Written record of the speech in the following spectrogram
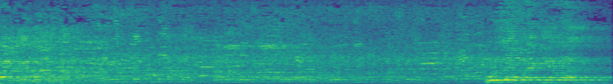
바랍니다. 보좌 발표와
